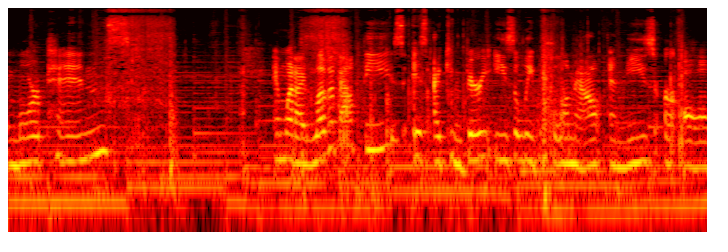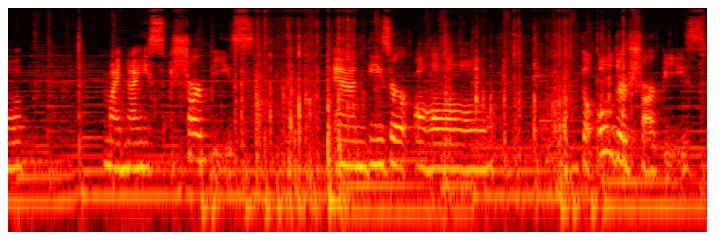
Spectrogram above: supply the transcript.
More pens. And what I love about these is I can very easily pull them out and these are all my nice Sharpies. And these are all the older Sharpies.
